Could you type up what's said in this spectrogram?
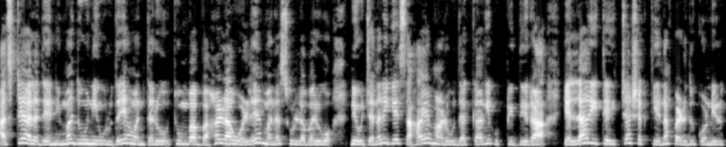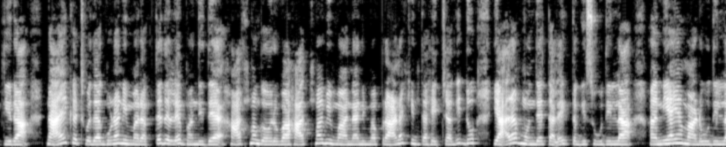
ಅಷ್ಟೇ ಅಲ್ಲದೆ ನಿಮ್ಮದು, ನೀವು ಹೃದಯವಂತರು, ತುಂಬ ಬಹಳ ಒಳ್ಳೆಯ ಮನಸ್ಸುಳ್ಳವರು. ನೀವು ಜನರಿಗೆ ಸಹಾಯ ಮಾಡುವುದಕ್ಕಾಗಿ ಹುಟ್ಟಿದ್ದೀರಾ. ಎಲ್ಲ ರೀತಿಯ ಇಚ್ಛಾಶಕ್ತಿಯನ್ನು ಪಡೆದುಕೊಂಡಿರುತ್ತೀರಾ. ನಾಯಕತ್ವದ ಗುಣ ನಿಮ್ಮ ರಕ್ತದಲ್ಲೇ ಬಂದಿದೆ. ಆತ್ಮಗೌರವ, ಆತ್ಮಾಭಿಮಾನ ನಿಮ್ಮ ಪ್ರಾಣಕ್ಕಿಂತ ಹೆಚ್ಚಾಗಿದ್ದು ಯಾರ ಮುಂದೆ ತಲೆ ತಗ್ಗಿಸುವುದಿಲ್ಲ, ಅನ್ಯಾಯ ಮಾಡುವುದಿಲ್ಲ.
